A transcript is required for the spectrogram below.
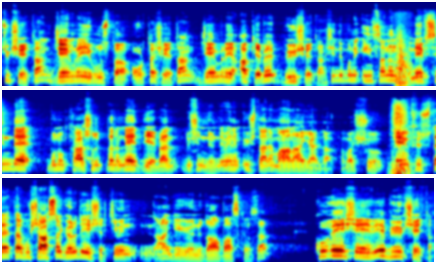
küçük şeytan, Cemre-i Vusta orta şeytan, Cemre-i Akebe büyük şeytan. Şimdi bunu insanın nefsinde bunun karşılıkları ne diye ben düşündüğümde benim 3 tane mana geldi aklıma. Şu, enfüste tabi bu şahsa göre değişir. Kimin hangi yönü daha baskınsa. Kuvve-i şehviye büyük şeytan.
